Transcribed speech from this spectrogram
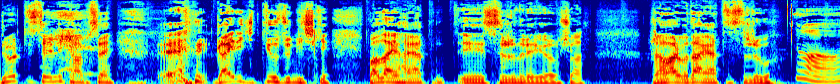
400 senelik hapse. Gayri ciddi uzun ilişki. Vallahi hayatın e, sırrını veriyorum şu an. Rabarba'da hayatın sırrı bu. Ha,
